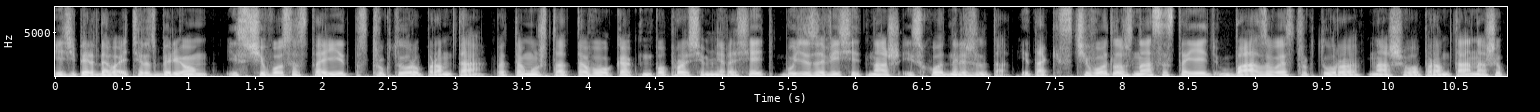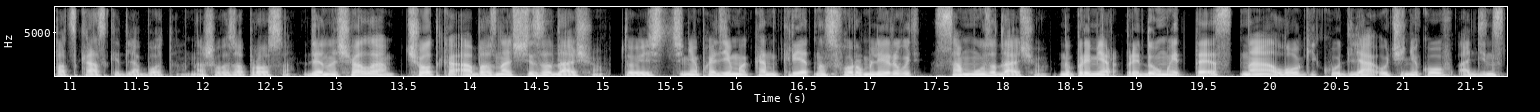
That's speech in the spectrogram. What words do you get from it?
И теперь давайте разберем, из чего состоит структура промта, потому что от того, как мы попросим нейросеть, будет зависеть наш исходный результат. Итак, из чего должна состоять базовая структура нашего промта, нашей подсказки для бота, нашего запроса? Для начала четко обозначьте задачу, то есть необходимо конкретно сформулировать саму задачу. Например, придумай тест на логику для учеников 11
